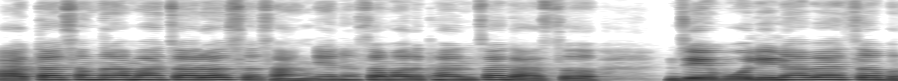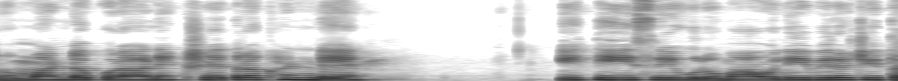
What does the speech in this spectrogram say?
आता संग्रामाचा रस सांगेन समर्थांचा दास. जे बोलिला व्यास ब्रह्मांड पुराणे क्षेत्रखंडे. इति श्री गुरुमाऊली विरचित.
